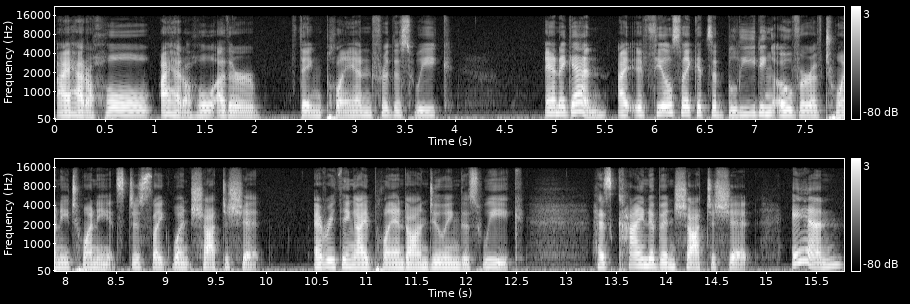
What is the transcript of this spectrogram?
I had a whole I had a whole other thing planned for this week. And again, I, it feels like it's a bleeding over of 2020. It's just like went shot to shit. Everything I planned on doing this week has kind of been shot to shit. And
